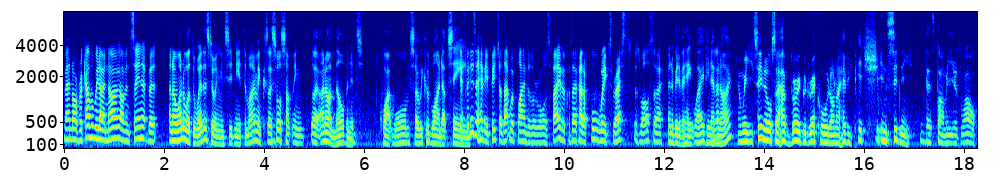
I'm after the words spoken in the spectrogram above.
may not have. We don't know. I haven't seen it, but And I wonder what the weather's doing in Sydney at the moment because I saw something. Like, I know in Melbourne it's quite warm, so we could wind up seeing if it is a heavy pitch, that would play into the Roar's favour because they've had a full week's rest as well. So and a bit of a heat wave. You never Yeah. know. And we seem to also have a very good record on a heavy pitch in Sydney this time of year as well.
